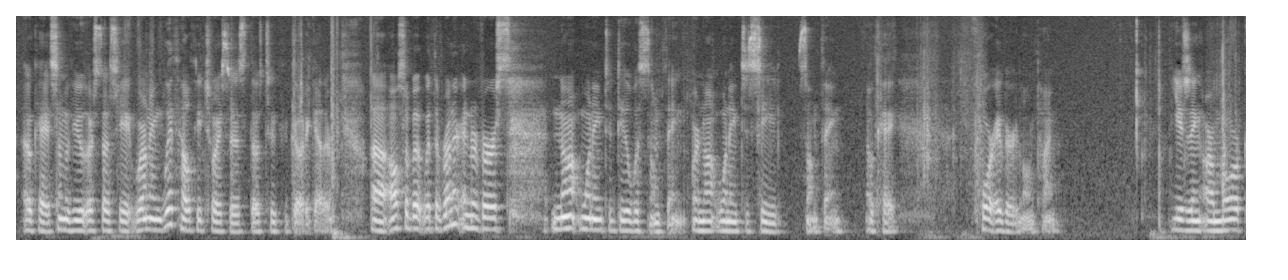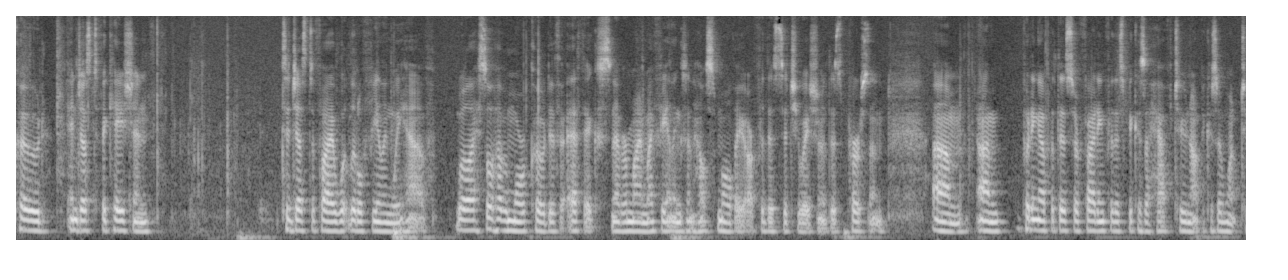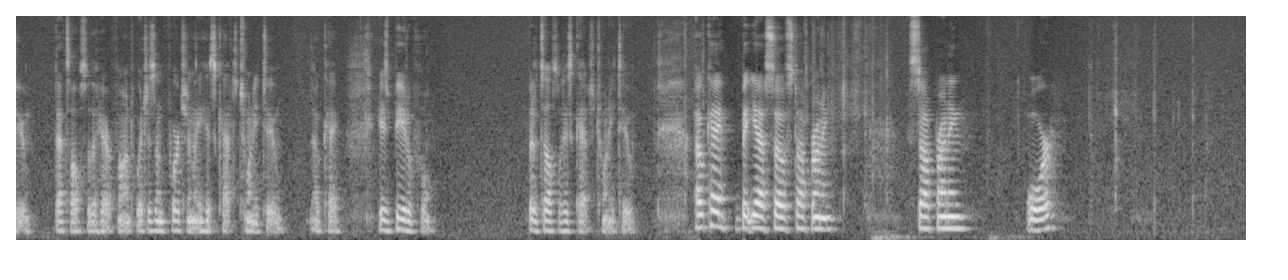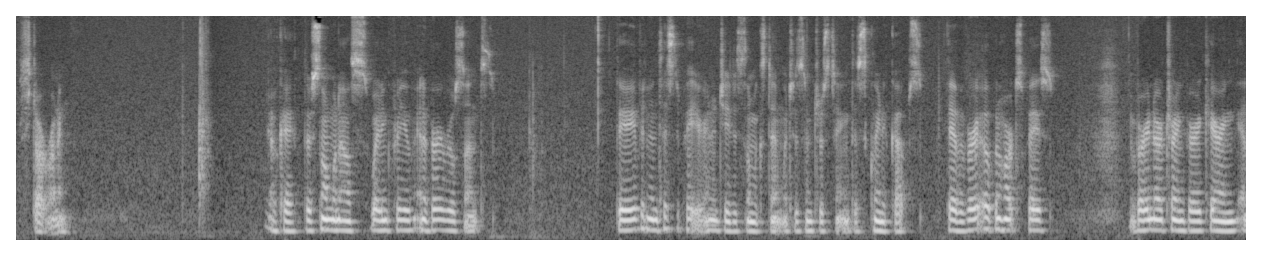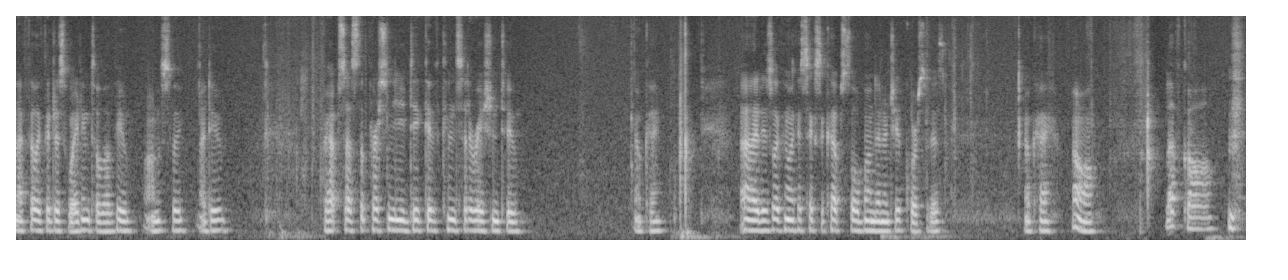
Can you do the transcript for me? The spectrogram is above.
Okay, some of you associate running with healthy choices. Those two could go together. Uh, also, but with the runner in reverse, not wanting to deal with something or not wanting to see something, okay, for a very long time using our moral code and justification to justify what little feeling we have. Well, I still have a moral code of ethics, never mind my feelings and how small they are for this situation or this person. Um, I'm putting up with this or fighting for this because I have to, not because I want to. That's also the Hierophant, which is unfortunately his catch 22. Okay, he's beautiful, but it's also his catch 22. Okay, but yeah, so stop running. Stop running, or start running. Okay, there's someone else waiting for you in a very real sense. They even anticipate your energy to some extent, which is interesting. This Queen of Cups. They have a very open heart space, very nurturing, very caring, and I feel like they're just waiting to love you, honestly. I do. Perhaps that's the person you need to give consideration to. Okay. Uh, it is looking like a Six of Cups soul bond energy. Of course it is. Okay. Oh, Love call. it's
